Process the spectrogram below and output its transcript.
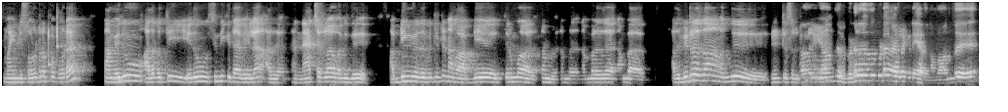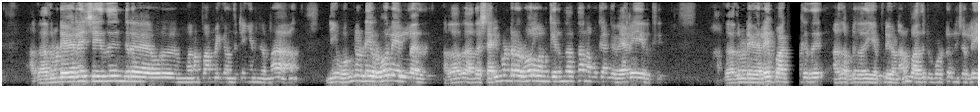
மைண்ட் சொல்றப்ப கூட நாம எதுவும் அதை பத்தி எதுவும் சிந்திக்க தேவையில்லை. அது நேச்சுரலா வருது அப்படிங்கறத விட்டுட்டு நம்ம அப்படியே திரும்ப நம்ம நம்ம நம்மளத நம்ம அது விடுறதுதான் வந்து நெட் ரிசல்ட் அது நீங்க வந்து விடுறது கூட வேலை கிடையாது. நம்ம வந்து அது அதனுடைய வேலையை செய்யுதுங்கிற ஒரு மனப்பான்மைக்கு வந்துட்டீங்கன்னு சொன்னா நீ உங்களுடைய ரோலே இல்லை அது. அதாவது அதை சரி பண்ற ரோல் நமக்கு இருந்தா தான் நமக்கு அங்க வேலையே இருக்கு. அது அதனுடைய வேலையை பார்க்குது. அது அப்படி அது எப்படி வேணாலும் பார்த்துட்டு போட்டுன்னு சொல்லி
